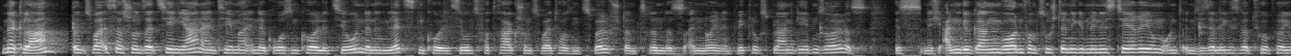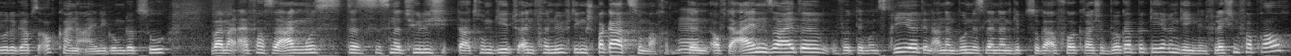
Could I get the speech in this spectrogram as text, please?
Na klar, und zwar ist das schon seit zehn Jahren ein Thema in der Großen Koalition, denn im letzten Koalitionsvertrag schon 2012 stand drin, dass es einen neuen Entwicklungsplan geben soll. Das ist nicht angegangen worden vom zuständigen Ministerium und in dieser Legislaturperiode gab es auch keine Einigung dazu, weil man einfach sagen muss, dass es natürlich darum geht, einen vernünftigen Spagat zu machen. Mhm. Denn auf der einen Seite wird demonstriert, in anderen Bundesländern gibt es sogar erfolgreiche Bürgerbegehren gegen den Flächenverbrauch.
